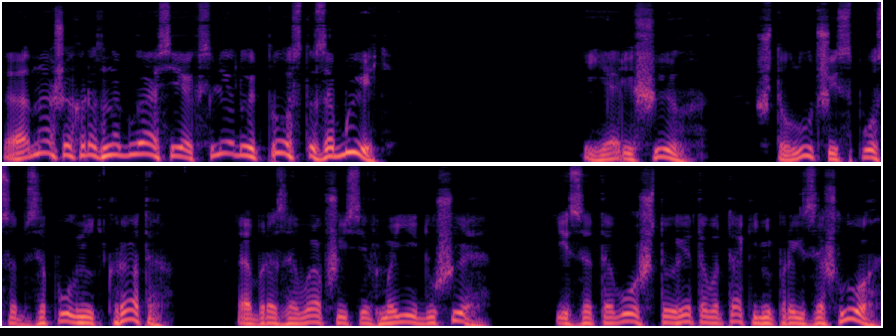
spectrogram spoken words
о наших разногласиях следует просто забыть. Я решил, что лучший способ заполнить кратер, образовавшийся в моей душе, из-за того, что этого так и не произошло,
